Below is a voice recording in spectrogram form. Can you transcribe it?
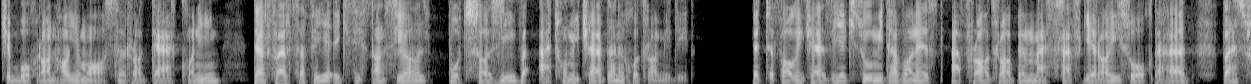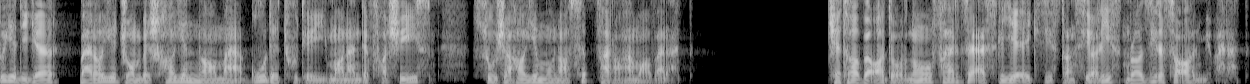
که بحرانهای معاصر را درک کنیم در فلسفه اگزیستانسیال بودسازی و اتمی کردن خود را می‌دید. اتفاقی که از یک سو می توانست افراد را به مصرف گرایی سوق دهد و از سوی دیگر برای جنبش های نامعقول تودهی مانند فاشیسم سوژه های مناسب فراهم آورد. کتاب آدورنو فرض اصلی اگزیستانسیالیسم را زیر سوال می‌برد.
